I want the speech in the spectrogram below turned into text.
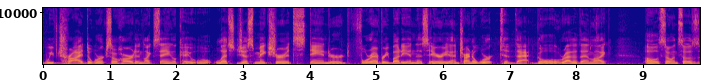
we've tried to work so hard and like saying okay well let's just make sure it's standard for everybody in this area and trying to work to that goal rather than like oh, so and so's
